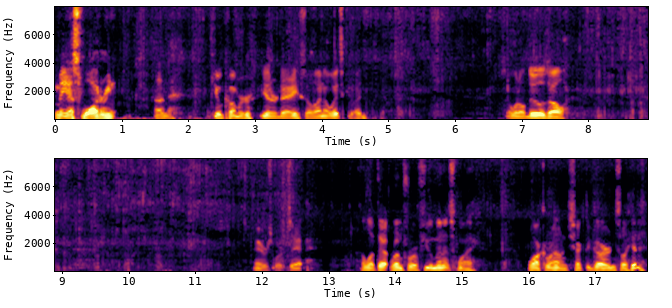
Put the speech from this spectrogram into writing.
mass watering on the cucumber the other day, so I know it's good. So what I'll do is I'll, there's where it's at. I'll let that run for a few minutes while I walk around and check the garden. So I hit it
